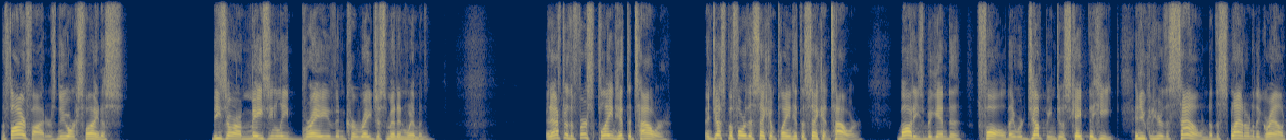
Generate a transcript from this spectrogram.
The firefighters, New York's finest, these are amazingly brave and courageous men and women. And after the first plane hit the tower, and just before the second plane hit the second tower, bodies began to fall. They were jumping to escape the heat. And you can hear the sound of the splat onto the ground,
